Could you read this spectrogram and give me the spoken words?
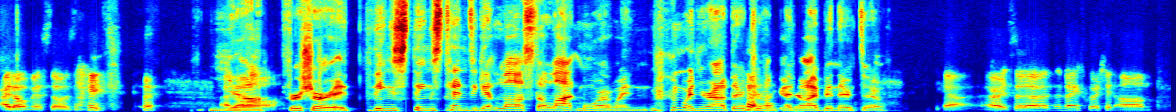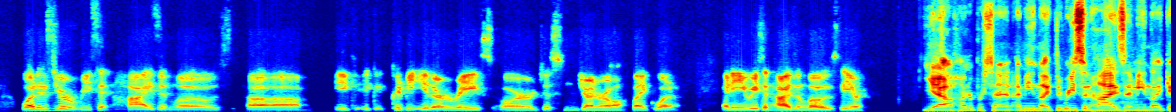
I don't miss those nights. yeah, for sure. It, things things tend to get lost a lot more when when you're out there drunk. I know I've been there too. Yeah. All right. So uh, the next question, um, what is your recent highs and lows? Uh, it, it could be either a race or just in general. Like what? Any recent highs and lows here? Yeah, 100%. I mean, like the recent highs, I mean, like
